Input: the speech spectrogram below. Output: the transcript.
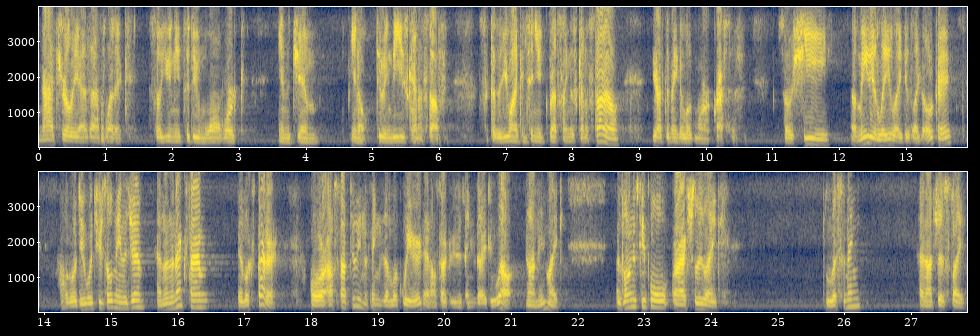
naturally as athletic, so you need to do more work in the gym. You know, doing these kind of stuff. Because if you want to continue wrestling this kind of style, you have to make it look more aggressive. So she immediately like is like, okay, I'll go do what you told me in the gym, and then the next time it looks better, or I'll stop doing the things that look weird and I'll start doing the things that I do well. You know what I mean? Like, as long as people are actually like listening and not just like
